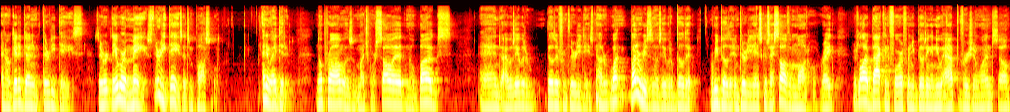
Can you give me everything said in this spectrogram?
and I'll get it done in 30 days. So they were, they were amazed. 30 days, that's impossible. Anyway, I did it. No problem. It was much more solid, no bugs, and I was able to build it from 30 days. Now, one, one of the reasons I was able to build it, rebuild it in 30 days, because I saw the model, right? there's a lot of back and forth when you're building a new app, version one. So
